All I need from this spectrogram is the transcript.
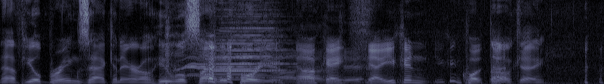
Now, if you'll bring Zach an arrow, he will sign it for you. okay, yeah, you can you can quote that. Okay.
